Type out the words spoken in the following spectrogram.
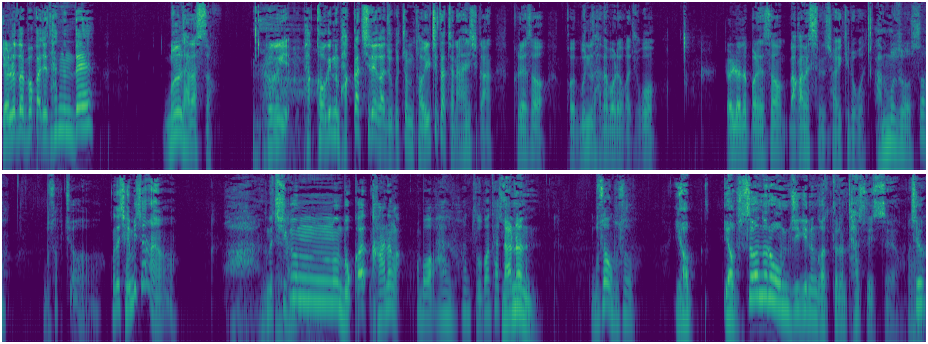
18번까지 탔는데 문을 닫았어. 거기 바- 거기는 바깥이래가지고 좀 더 일찍 닫잖아 한 시간. 그래서 문을 닫아버려가지고 18번에서 마감했습니다. 저의 기록은. 안 무서웠어? 무섭죠. 근데 재밌잖아요. 근데 지금은 못 가, 가능, 뭐, 한두 번 탈 수. 나는 무서워, 무서워. 옆 옆선으로 움직이는 것들은 탈 수 있어요. 즉,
